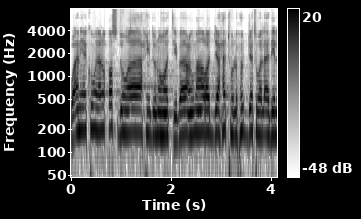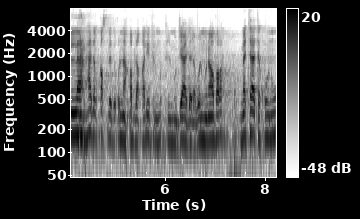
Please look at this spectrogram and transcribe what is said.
وأن يكون القصد واحد وهو اتباع ما رجحته الحجة والأدلة. نعم هذا القصد الذي قلناه قبل قليل في المجادلة والمناظرة. متى تكون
